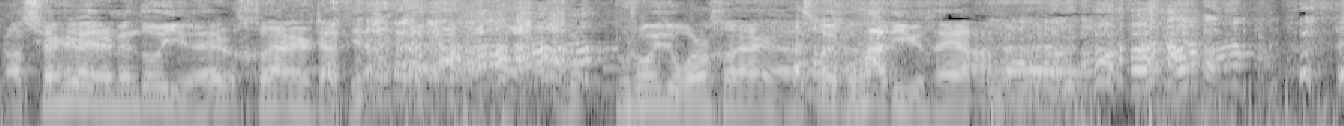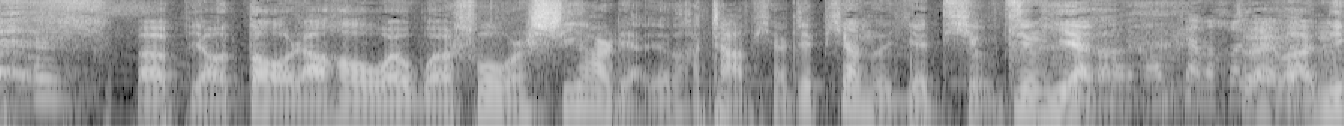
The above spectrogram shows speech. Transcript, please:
然后全世界人民都以为河南是诈骗。补充一句，我是河南人，所以不怕地域黑啊。呃比较逗。然后我我说我说十一二点就诈骗，这骗子也挺敬业的，对吧？你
